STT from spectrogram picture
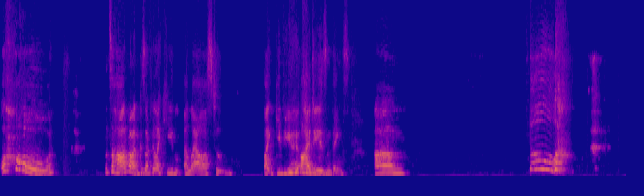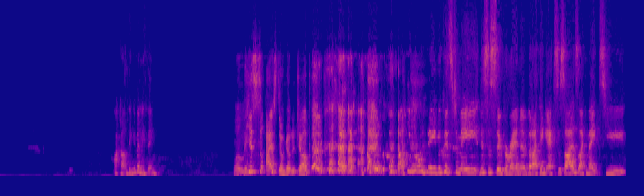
Oh, that's a hard one because I feel like you allow us to like give you ideas and things. Um, oh, I can't think of anything. Well, at least I've still got a job. I think it would be because to me, this is super random, but I think exercise like makes you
